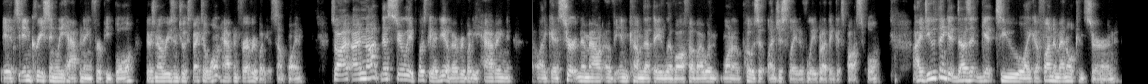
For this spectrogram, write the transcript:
it's increasingly happening for people. There's no reason to expect it won't happen for everybody at some point. So I, am not necessarily opposed to the idea of everybody having like a certain amount of income that they live off of. I wouldn't want to oppose it legislatively, but I think it's possible. I do think it doesn't get to like a fundamental concern,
